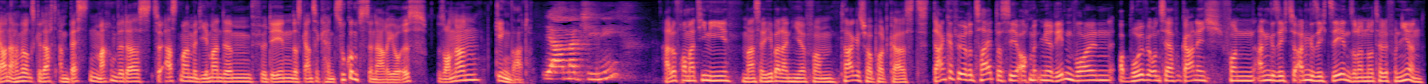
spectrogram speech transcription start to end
Ja, und da haben wir uns gedacht, am besten machen wir das zuerst mal mit jemandem, für den das Ganze kein Zukunftsszenario ist, sondern Gegenwart. Ja, Martini. Hallo Frau Martini, Marcel Heberlein hier vom Tagesschau-Podcast. Danke für Ihre Zeit, dass Sie auch mit mir reden wollen, obwohl wir uns ja gar nicht von Angesicht zu Angesicht sehen, sondern nur telefonieren.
